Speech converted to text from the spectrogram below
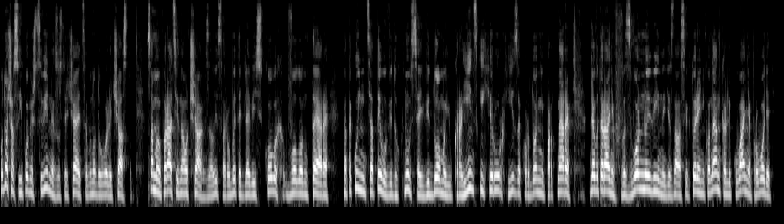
Водночас і поміж цивільних зустрічається воно доволі часто. Саме операції на очах взялися робити для військових волонтери. На таку ініціативу відгукнувся й відомий український хірург і закордонні партнери для ветеранів визвольної війни. Дізналась Вікторія Ніконенко. Лікування проводять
